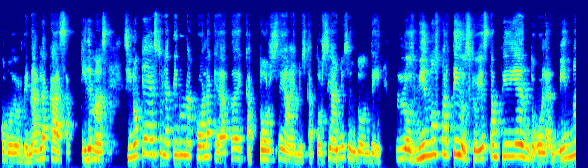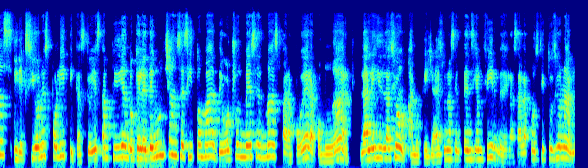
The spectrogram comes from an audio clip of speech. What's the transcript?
como de ordenar la casa y demás, sino que esto ya tiene una cola que data de 14 años, 14 años en donde los mismos partidos que hoy están pidiendo o las mismas direcciones políticas que hoy están pidiendo que les den un chancecito más de otros meses más para poder acomodar la legislación a lo que ya es una sentencia en firme de la sala constitucional,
